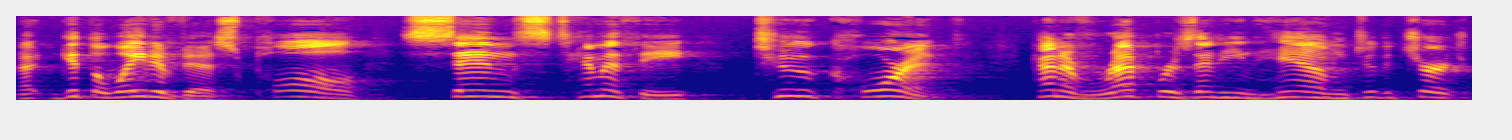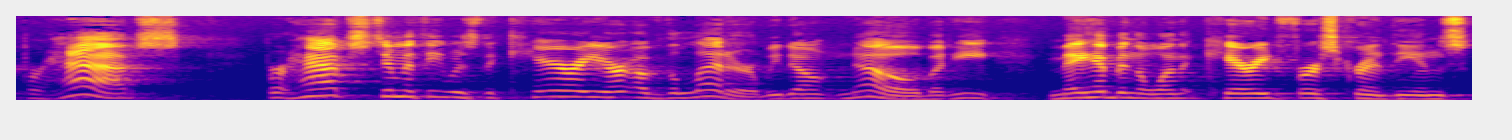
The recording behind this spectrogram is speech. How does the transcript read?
Now, get the weight of this. Paul sends Timothy to Corinth, kind of representing him to the church. Perhaps, perhaps Timothy was the carrier of the letter. We don't know, but he may have been the one that carried 1 Corinthians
